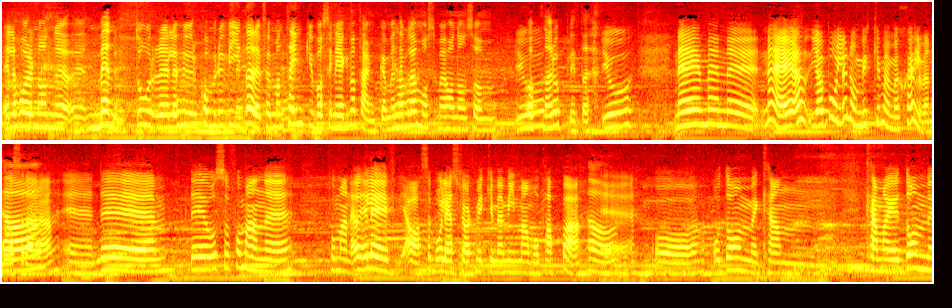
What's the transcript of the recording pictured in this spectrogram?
eller har du någon eh, mentor eller hur kommer du vidare? För man tänker ju bara sina egna tankar men Ja. ibland måste man ju ha någon som Jo. öppnar upp lite. Jo, nej men eh, nej, jag- bollar nog mycket med mig själv ändå Ja. sådär. Eh, Det, det, och så får man, eh, får man, eller ja, så bollar jag såklart mycket med min mamma och pappa. Ja. Och, och de kan, kan man ju, de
